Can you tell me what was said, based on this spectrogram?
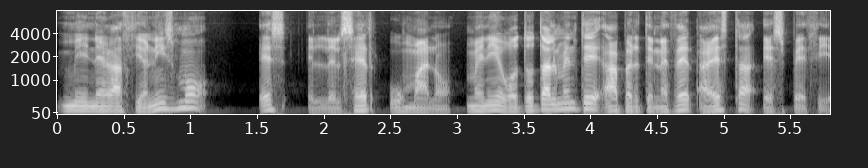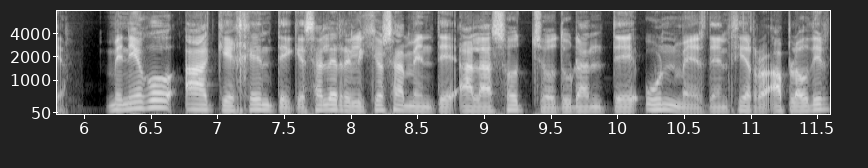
Mi negacionismo es el del ser humano. Me niego totalmente a pertenecer a esta especie. Me niego a que gente que sale religiosamente a las 8 durante un mes de encierro aplaudir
